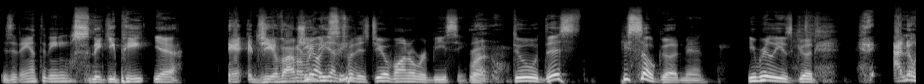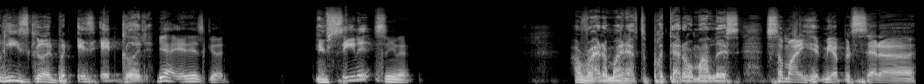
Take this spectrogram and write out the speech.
Is it Anthony? Sneaky Pete, Yeah. and Giovanni Gio, yeah, Ribisi? that's what it is. Giovanni Ribisi. Right. Dude, this he's so good, man. He really is good. I know he's good, but is it good? Yeah, it is good. You've seen it? Seen it. All right, I might have to put that on my list. Somebody hit me up and said, uh,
